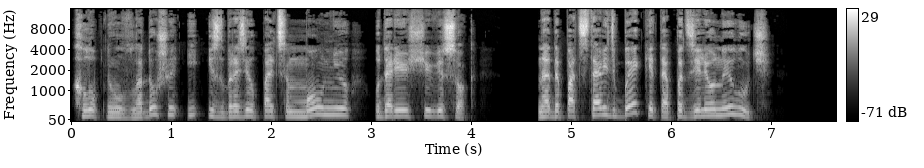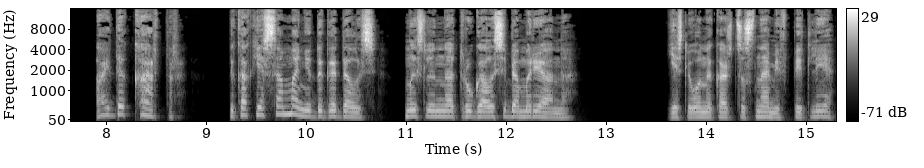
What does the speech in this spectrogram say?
хлопнул в ладоши и изобразил пальцем молнию, ударяющую висок. «Надо подставить Беккета под зеленый луч!» «Ай да, Картер! Ты как я сама не догадалась!» — мысленно отругала себя Марианна. «Если он окажется с нами в петле,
